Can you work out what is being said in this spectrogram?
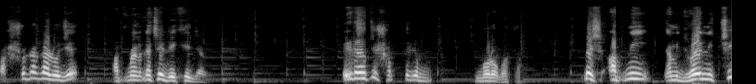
পাঁচশো টাকা রোজে আপনার কাছে রেখে যাবে? এটা হচ্ছে সব থেকে বড় কথা। বেশ, আপনি, আমি ধরে নিচ্ছি,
